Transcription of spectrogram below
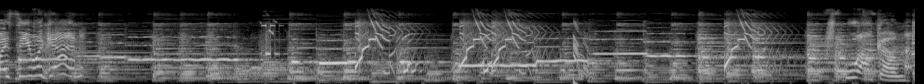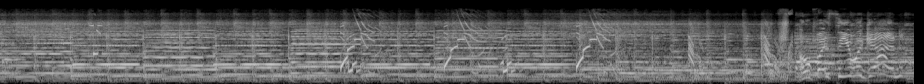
Hope I see you again! Welcome! Hope I see you again!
